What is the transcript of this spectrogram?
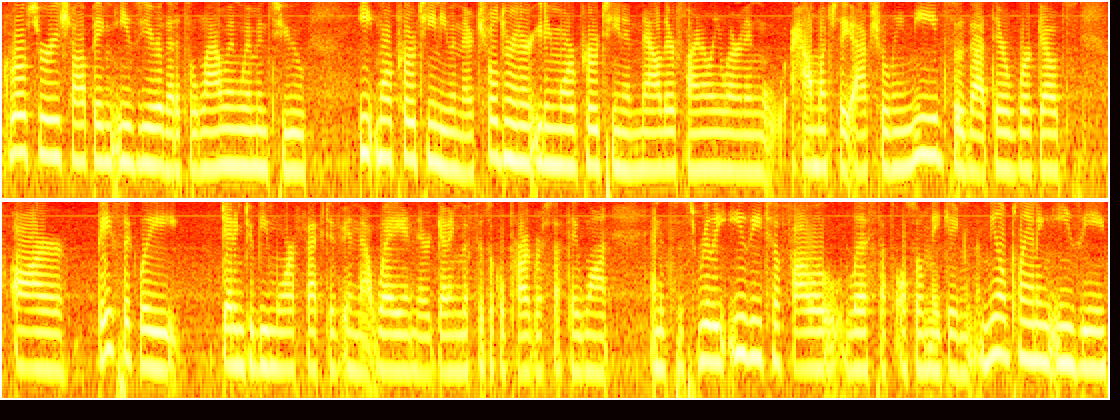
grocery shopping easier, that it's allowing women to eat more protein, even their children are eating more protein, and now they're finally learning how much they actually need so that their workouts are basically getting to be more effective in that way and they're getting the physical progress that they want. And it's this really easy to follow list that's also making meal planning easy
